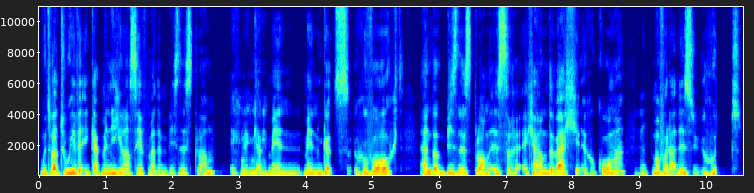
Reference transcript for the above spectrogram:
Ik moet wel toegeven, ik heb me niet gelanceerd met een businessplan. Ik, ik heb Mhm. mijn, mijn guts gevolgd. En dat businessplan is er gaandeweg gekomen. Maar voilà, dus u goed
